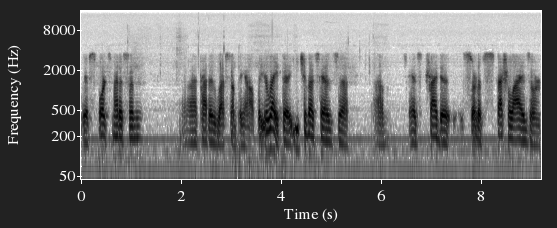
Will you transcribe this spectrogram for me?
we have sports medicine. I probably left something out, but you're right. each of us has um, has tried to sort of specialize or,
